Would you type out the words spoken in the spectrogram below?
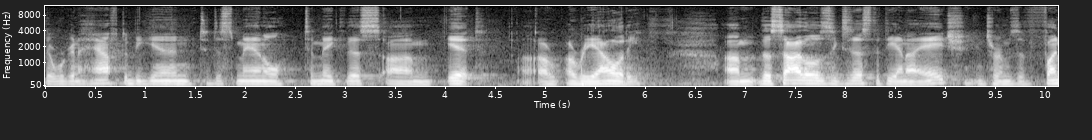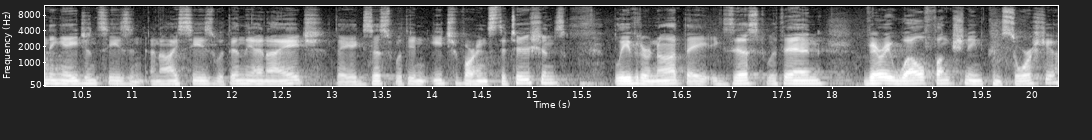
that we're going to have to begin to dismantle to make this um, it a, a reality. Um, those silos exist at the NIH in terms of funding agencies and, ICs within the NIH. They exist within each of our institutions. Believe it or not, they exist within very well functioning consortia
